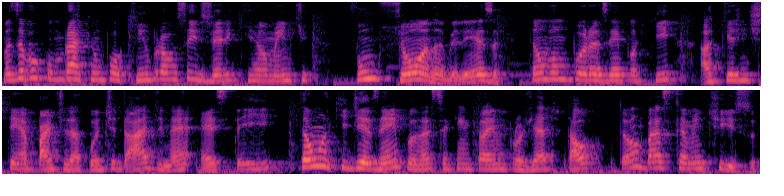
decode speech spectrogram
mas eu vou comprar aqui um pouquinho para vocês verem que realmente funciona, beleza? Então vamos, por exemplo, aqui, aqui a gente tem a parte da quantidade, né, STI. Então aqui de exemplo, né, você quer entrar em um projeto e tal, então é basicamente isso.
